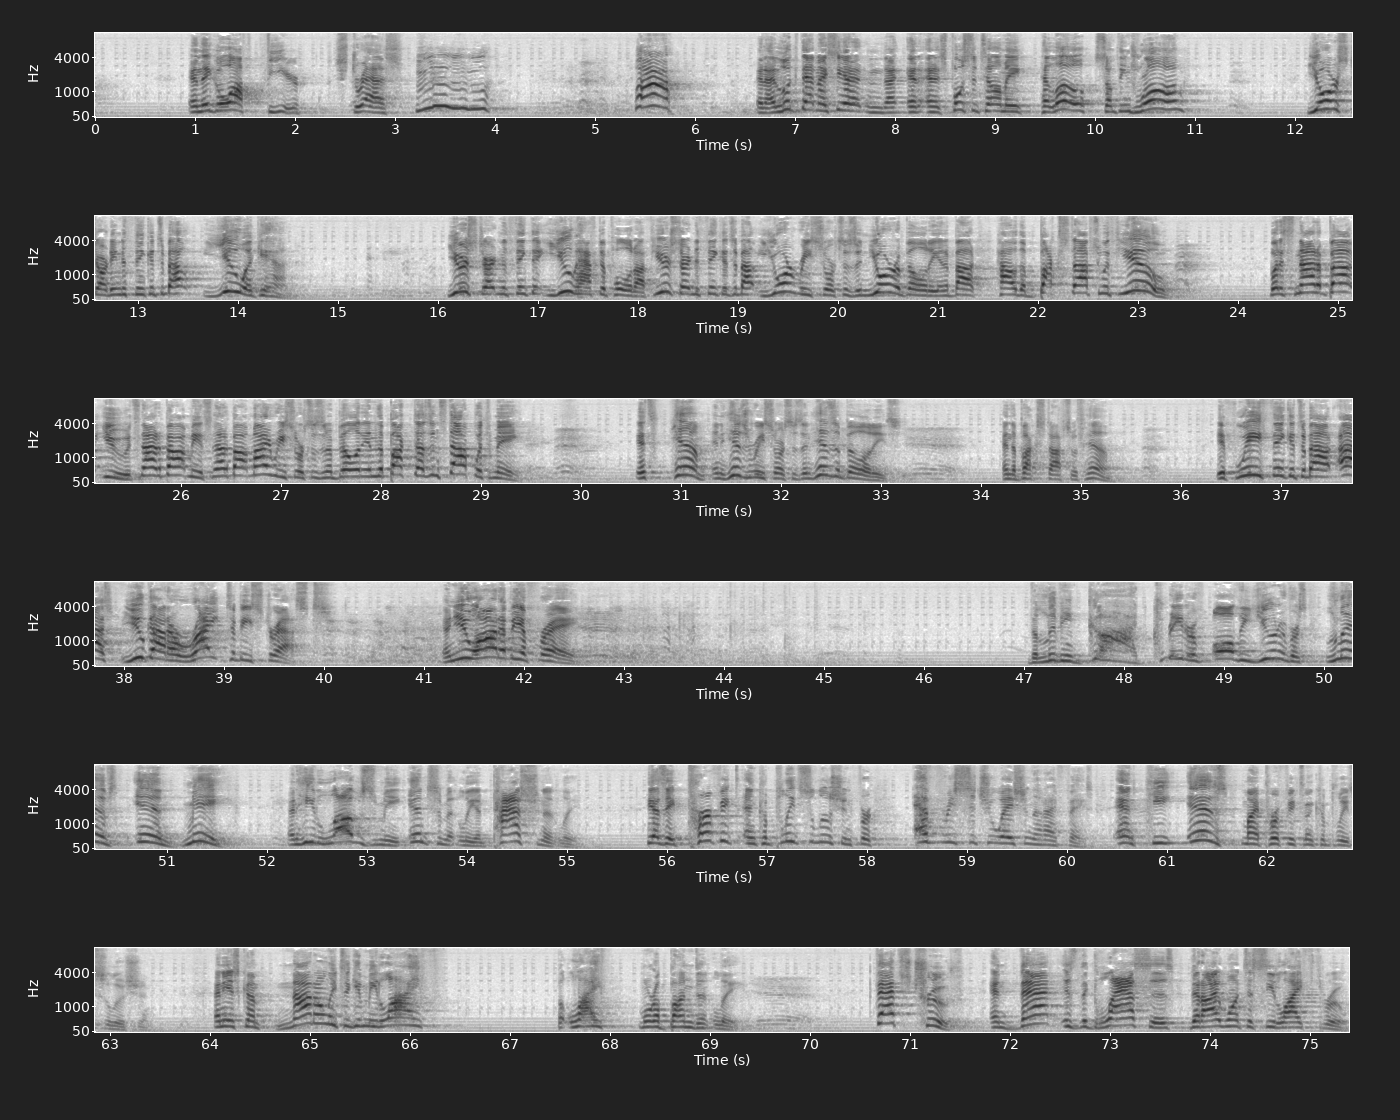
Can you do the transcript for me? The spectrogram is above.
and they go off fear, stress. Ooh, ah. And I look at that and I see it and, I, and, and it's supposed to tell me, hello, something's wrong. You're starting to think it's about you again. You're starting to think that you have to pull it off. You're starting to think it's about your resources and your ability and about how the buck stops with you. But it's not about you. It's not about me. It's not about my resources and ability, and the buck doesn't stop with me. It's him and his resources and his abilities. And the buck stops with him. If we think it's about us, you got a right to be stressed. And you ought to be afraid. the living God, creator of all the universe, lives in me. And he loves me intimately and passionately. He has a perfect and complete solution for every situation that I face. And he is my perfect and complete solution. And he has come not only to give me life, but life more abundantly. That's truth. And that is the glasses that I want to see life through.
